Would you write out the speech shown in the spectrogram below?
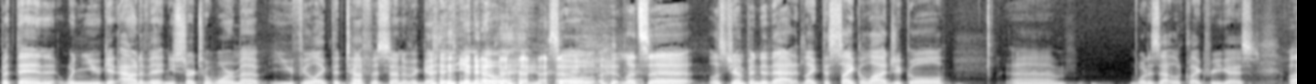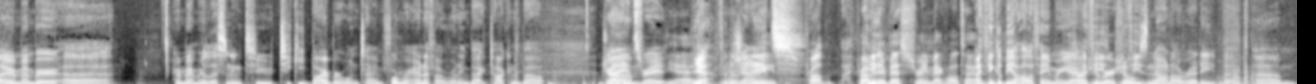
But then when you get out of it and you start to warm up, you feel like the toughest son of a gun, you know. so let's uh let's jump into that, like the psychological. Um, what does that look like for you guys? Well, I remember uh, I remember listening to Tiki Barber one time, former NFL running back, talking about Giants, Um, right? Yeah, yeah for the Giants. greats. Probably Probably think- their best running back of all time. I think he'll be a Hall of Famer. Yeah, if, he, if Controversial, he's but- not already. But um,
